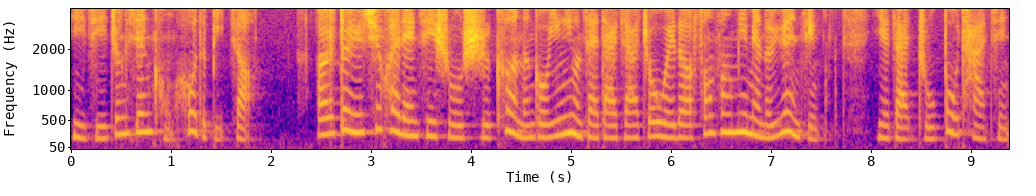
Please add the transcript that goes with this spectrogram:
以及争先恐后的比较。而对于区块链技术时刻能够应用在大家周围的方方面面的愿景，也在逐步踏进。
